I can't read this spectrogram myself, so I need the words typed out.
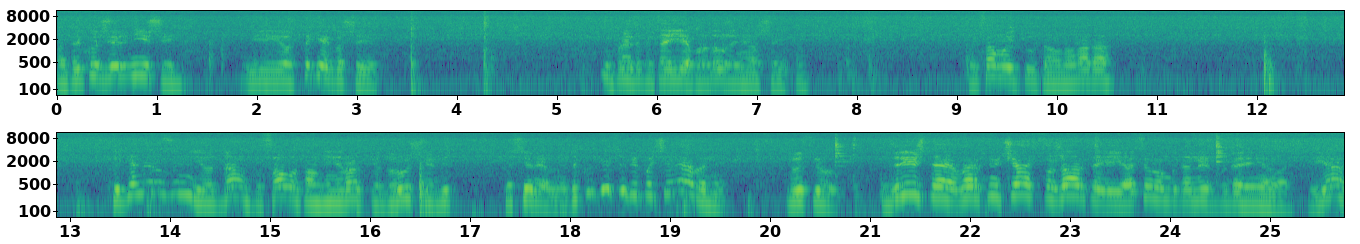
антрикот жирніший і ось такий як шиїв. Ну, в принципі, це і є продовження шийка. Так само і тут, а воно треба. Я не розумію, от, да, сало там генеральське дорожче від почеревини. Та куди собі почеревини? Ну все. Зріжте верхню часть, пожарте її, а цього вам буде низ, буде генеральський. Я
